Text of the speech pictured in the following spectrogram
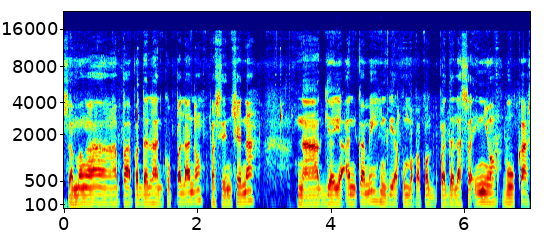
Sa mga papadalhan ko pala no pasensya na. Nagyayaan kami hindi ako makapagpadala sa inyo bukas.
